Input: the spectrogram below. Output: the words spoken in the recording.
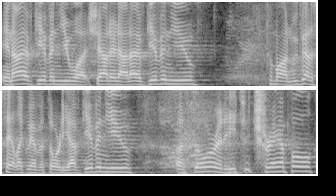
and I have given you what? Shout it out. I have given you. Come on, we've got to say it like we have authority. I've given you authority, authority to trample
